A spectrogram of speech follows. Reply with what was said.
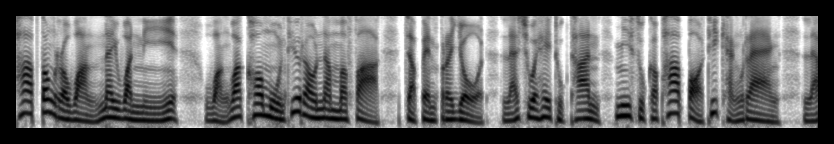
ภาพต้องระวังในวันนี้ หวังว่าข้อมูลที่เรานำมาฝากจะเป็นประโยชน์ และช่วยให้ทุกท่านมีสุขภาพปอดที่แข็งแรง และ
